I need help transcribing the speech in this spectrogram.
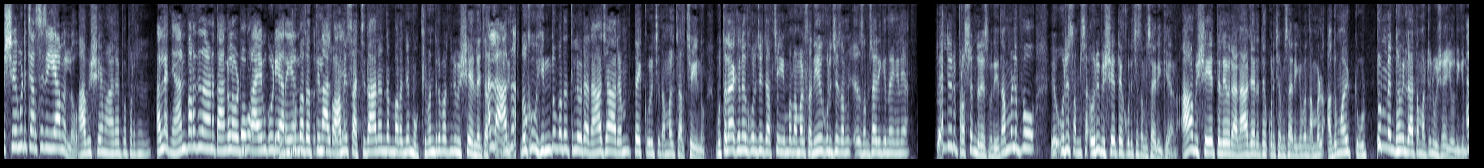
വിഷയം കൂടി ചർച്ച ചെയ്യാമല്ലോ. ആ വിഷയം ആരാപ്പ പറഞ്ഞത്? അല്ല ഞാൻ പറഞ്ഞതാണ് താങ്കളോട് പ്രായം കൂടി അറിയാൻ ഒരു ഹിന്ദുമതത്തിൽ സ്വാമി സച്ചിദാനന്ദം പറഞ്ഞ മുഖ്യമന്ത്രി പറഞ്ഞ വിഷയമല്ലേ ചർച്ച ഹിന്ദു മതത്തിലെ? ഒരു അനാചാരത്തെ കുറിച്ച് നമ്മൾ ചർച്ച ചെയ്യുന്നു. മുത്തലാഖിനെ കുറിച്ച് ചർച്ച ചെയ്യുമ്പോൾ നമ്മൾ സതിയെ കുറിച്ച് സംസാരിക്കുന്നത് എങ്ങനെയാണ് എന്റെ ഒരു പ്രശ്നം എന്താ സ്മൃതി? നമ്മളിപ്പോൾ ഒരു സംസാ ഒരു വിഷയത്തെക്കുറിച്ച് സംസാരിക്കുകയാണ്. ആ വിഷയത്തിലെ ഒരു അനാചാരത്തെക്കുറിച്ച് സംസാരിക്കുമ്പോൾ നമ്മൾ അതുമായിട്ട് ഒട്ടും ബന്ധമില്ലാത്ത മറ്റൊരു വിഷയം ചോദിക്കുന്നു.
